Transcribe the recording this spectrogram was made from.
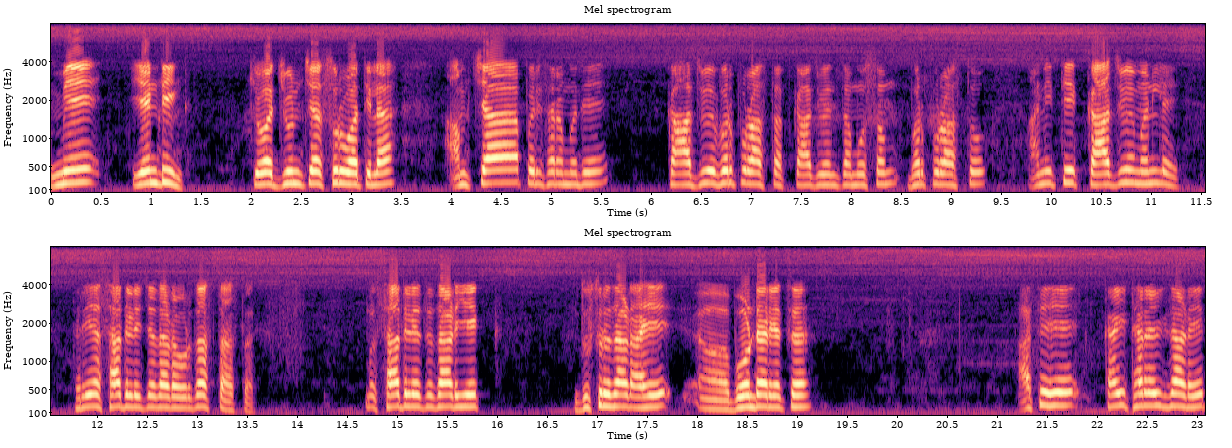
मे एंडिंग किंवा जूनच्या सुरुवातीला आमच्या परिसरामध्ये काजवे भरपूर असतात. काजव्यांचा मोसम भरपूर असतो. आणि ते काजवे म्हणले तर या सादळेच्या झाडावर जास्त असतात. मग सादळ्याचं झाड एक दुसरं झाड आहे बोंडाऱ्याचं. असे हे काही ठराविक झाड आहेत.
